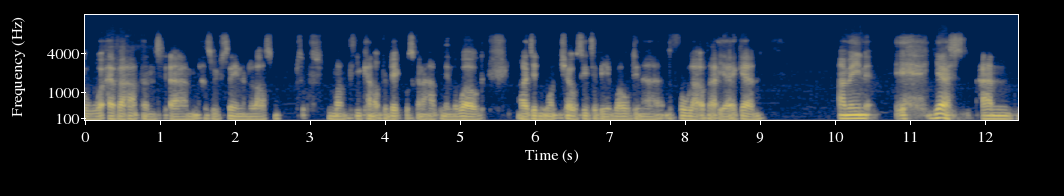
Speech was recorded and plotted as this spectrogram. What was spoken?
or whatever happens. Um, as we've seen in the last month, you cannot predict what's going to happen in the world. I didn't want Chelsea to be involved in a, the fallout of that yet again. I mean, eh, yes, and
